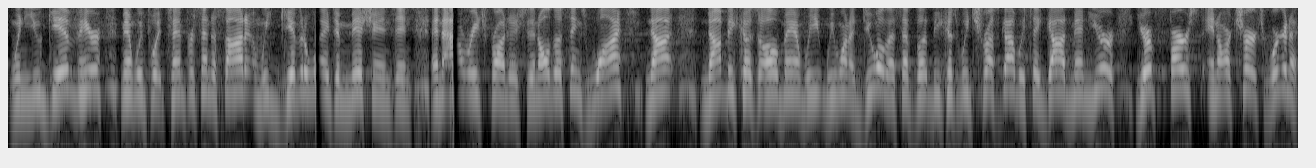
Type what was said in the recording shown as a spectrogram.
When you give here, man, we put 10% aside and we give it away to missions and, and outreach projects and all those things. Why? Not, not because, oh man, we, we want to do all that stuff, but because we trust God. We say, God, man, you're you're first in our church. We're gonna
